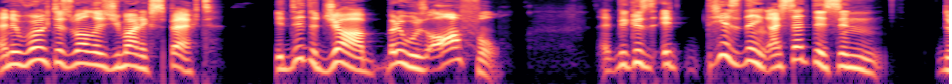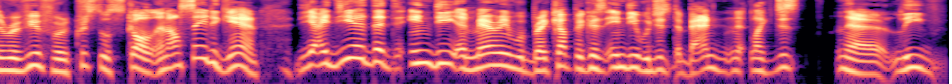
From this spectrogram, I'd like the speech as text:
and it worked as well as you might expect. It did the job, but it was awful. Because it here's the thing, I said this in the review for Crystal Skull, and I'll say it again. The idea that Indy and Marion would break up because Indy would just abandon, like, just uh, leave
